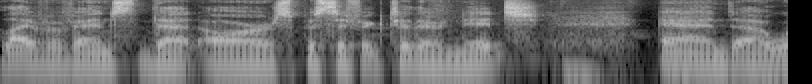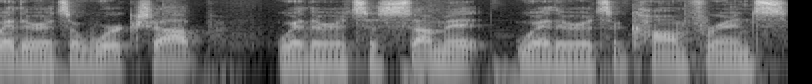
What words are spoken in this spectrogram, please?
live events that are specific to their niche and uh, whether it's a workshop, whether it's a summit, whether it's a conference,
